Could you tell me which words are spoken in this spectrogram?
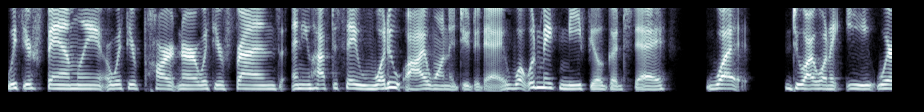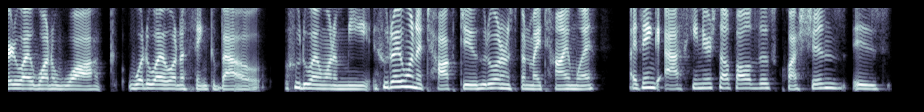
with your family or with your partner, with your friends, and you have to say, what do I want to do today? What would make me feel good today? What do I want to eat? Where do I want to walk? What do I want to think about? Who do I want to meet? Who do I want to talk to? Who do I want to spend my time with? I think asking yourself all of those questions is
